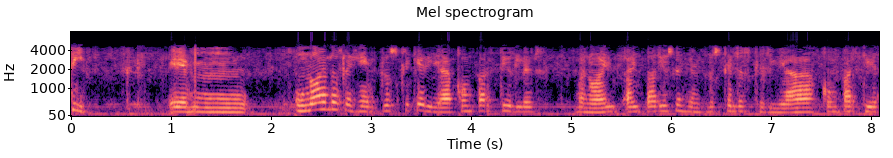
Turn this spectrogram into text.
sí. Em, uno de los ejemplos que quería compartirles bueno, hay, hay varios ejemplos que les quería compartir.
